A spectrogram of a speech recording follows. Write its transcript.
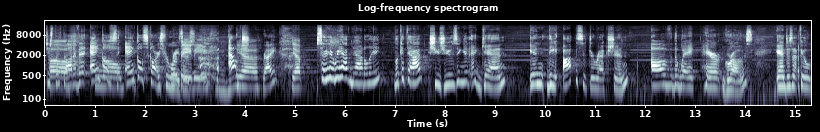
Just the thought of it? Ankle, no. ankle scars from Poor razors. baby. Ouch, mm-hmm. Yeah. right? Yep. So here we have Natalie. Look at that. She's using it again in the opposite direction of the way hair grows. And does that feel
